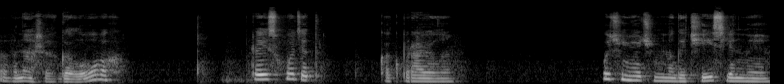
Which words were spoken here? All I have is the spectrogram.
в наших головах происходят, как правило, очень-очень многочисленные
